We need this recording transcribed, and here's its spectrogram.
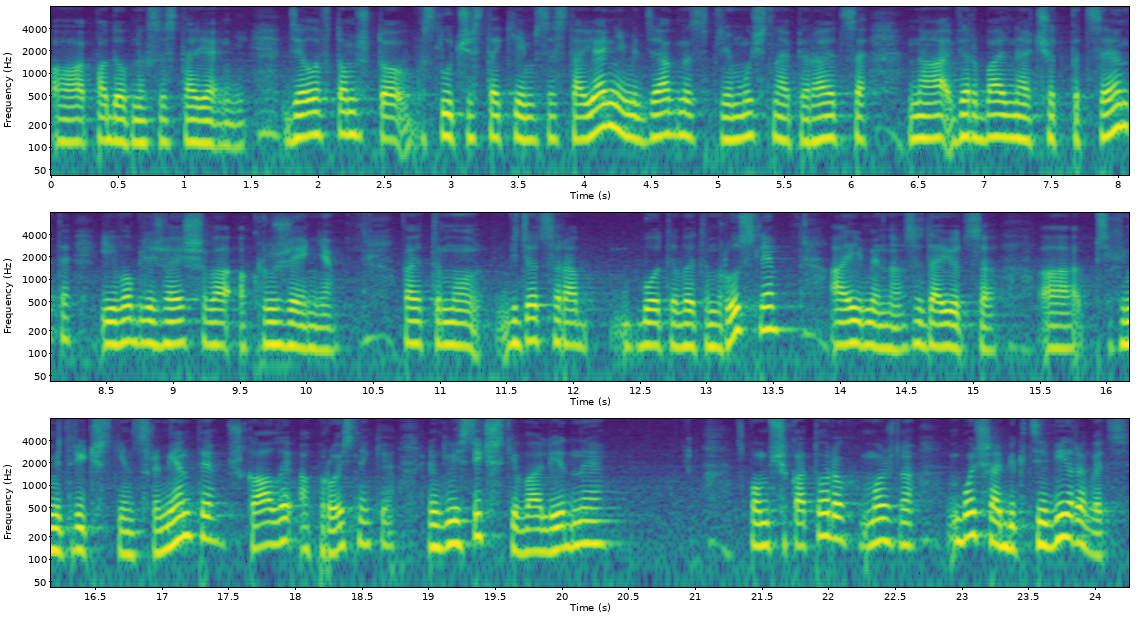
подобных состояний. Дело в том, что в случае с такими состояниями диагноз преимущественно опирается на вербальный отчет пациента и его ближайшего окружения. Поэтому ведется работа в этом русле, а именно создаются а, психометрические инструменты, шкалы, опросники, лингвистически валидные, с помощью которых можно больше объективировать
